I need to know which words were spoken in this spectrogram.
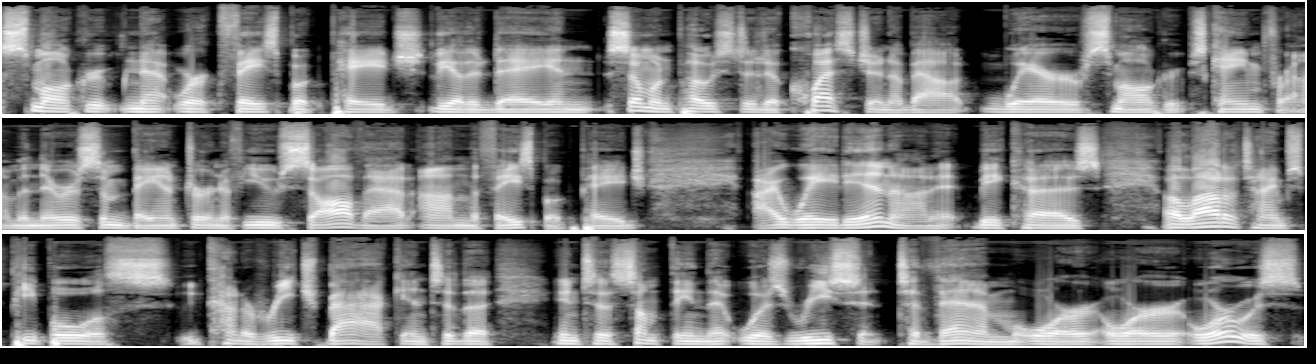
small group network Facebook page the other day, and someone posted a question about where small groups came from. And there was some banter. And if you saw that on the Facebook page, I weighed in on it because a lot of times people will kind of reach back into the into something that was recent to them or or or was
